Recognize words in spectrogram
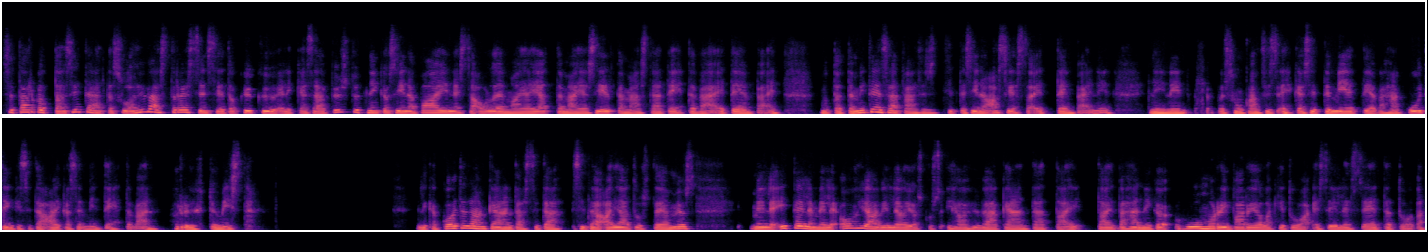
se tarkoittaa sitä, että sulla on hyvä stressinsietokyky, eli sä pystyt niin siinä paineessa olemaan ja jättämään ja siirtämään sitä tehtävää eteenpäin, mutta että miten sä pääsisit sitten siinä asiassa eteenpäin, niin, niin, niin sun kanssa siis ehkä sitten miettiä vähän kuitenkin sitä aikaisemmin tehtävään ryhtymistä. Eli koitetaan kääntää sitä, sitä ajatusta ja myös meille itselle, meille ohjaaville on joskus ihan hyvä kääntää tai, tai vähän niin kuin huumorin varjollakin tuo esille se, että, tuota,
